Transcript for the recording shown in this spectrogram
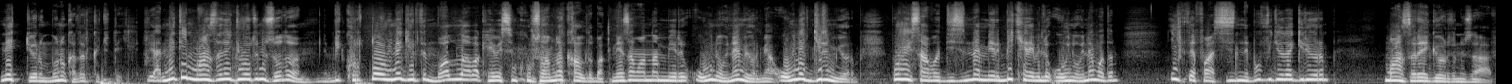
Net diyorum bunun kadar kötü değil. Ya ne diyeyim manzarayı gördünüz oğlum. Bir kurtlu oyuna girdim. Vallahi bak hevesim kursağımda kaldı bak. Ne zamandan beri oyun oynamıyorum ya. Oyuna girmiyorum. Bu hesabı dizimden beri bir kere bile oyun oynamadım. İlk defa sizinle bu videoda giriyorum. Manzarayı gördünüz abi.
